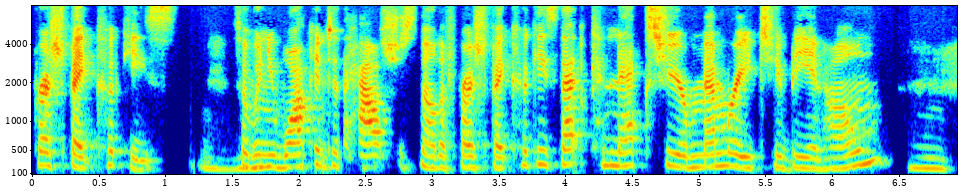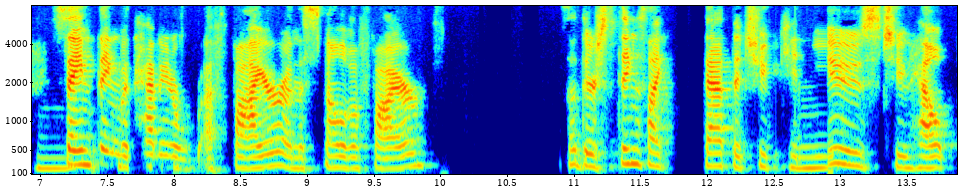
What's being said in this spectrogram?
fresh baked cookies. Mm-hmm. So when you walk into the house, you smell the fresh baked cookies. That connects your memory to being home. Mm-hmm. Same thing with having a, a fire and the smell of a fire. So there's things like that that you can use to help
